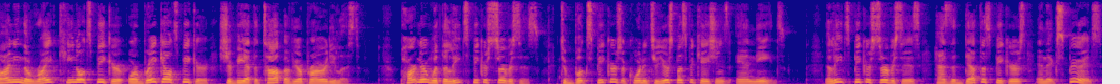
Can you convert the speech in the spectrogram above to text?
finding the right keynote speaker or breakout speaker should be at the top of your priority list. Partner with Elite Speaker Services to book speakers according to your specifications and needs. Elite Speaker Services has the depth of speakers and the experience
